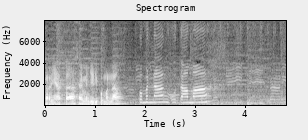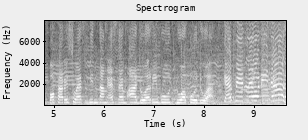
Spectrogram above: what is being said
ternyata saya menjadi pemenang. Pemenang utama Pokari Sweat Bintang SMA 2022, Kevin Leonidas.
